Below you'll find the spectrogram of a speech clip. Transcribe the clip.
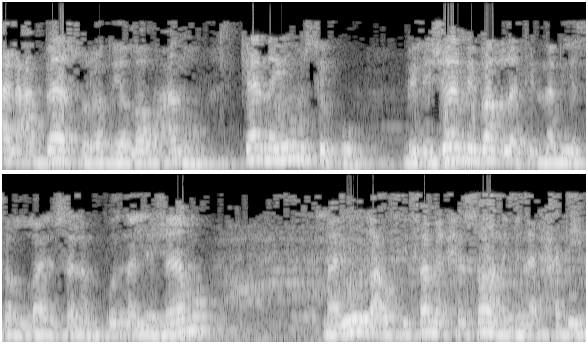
العباس رضي الله عنه. كان يمسك بلجام بغلة النبي صلى الله عليه وسلم. كنا اللجام ما يوضع في فم الحصان من الحديد.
